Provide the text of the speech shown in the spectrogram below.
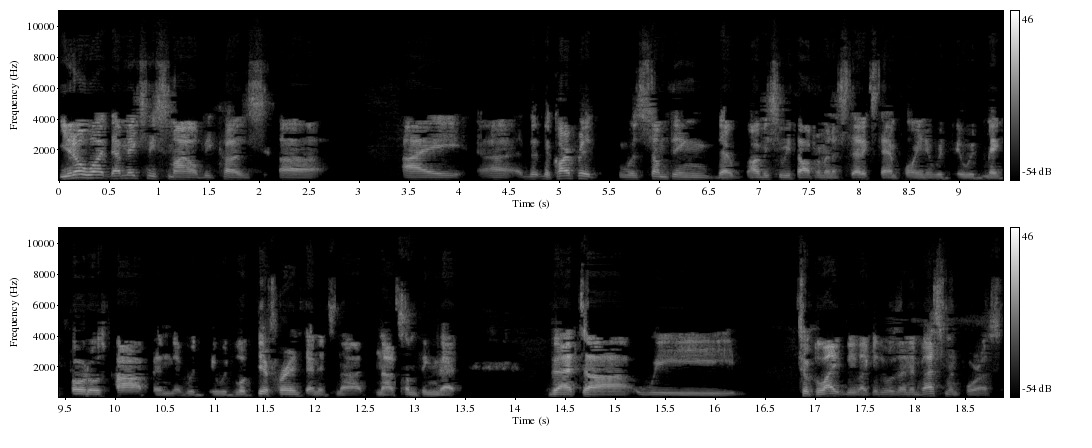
You know what? That makes me smile because uh, I uh, the, the carpet was something that obviously we thought from an aesthetic standpoint it would it would make photos pop and it would it would look different and it's not not something that that uh, we took lightly like it was an investment for us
